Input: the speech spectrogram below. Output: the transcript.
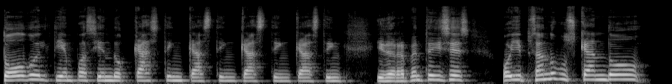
todo el tiempo haciendo casting, casting, casting, casting, y de repente dices, oye, pues ando buscando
